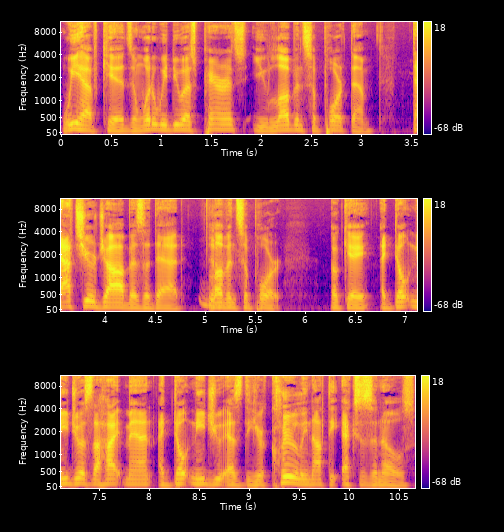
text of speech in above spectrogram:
We have kids, and what do we do as parents? You love and support them. That's your job as a dad. Love and support. Okay, I don't need you as the hype man. I don't need you as the. You're clearly not the X's and O's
